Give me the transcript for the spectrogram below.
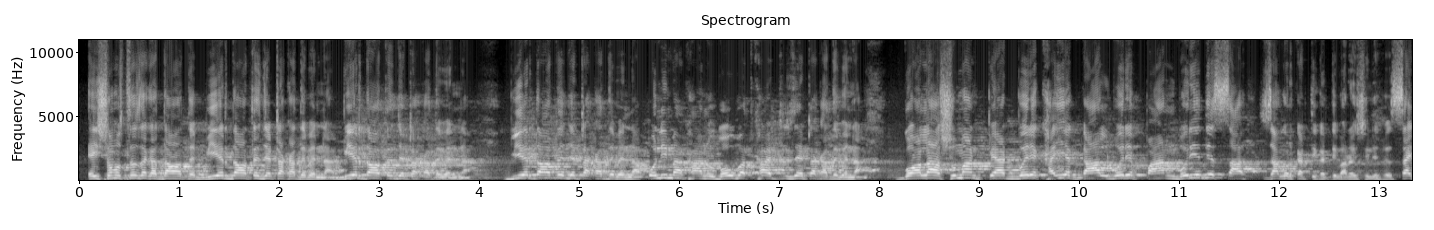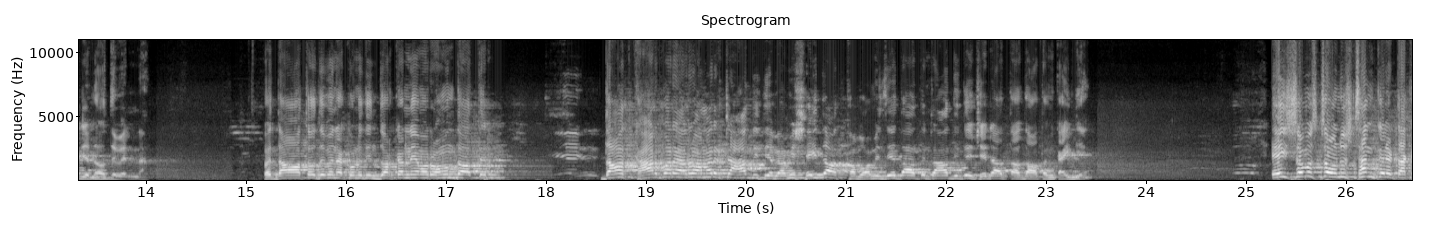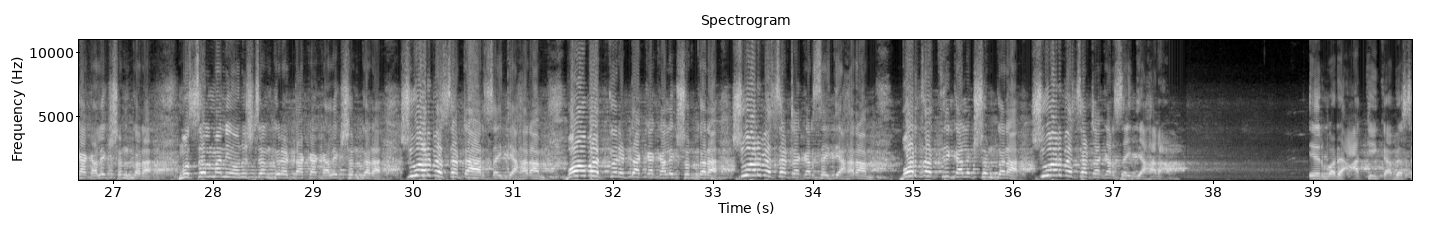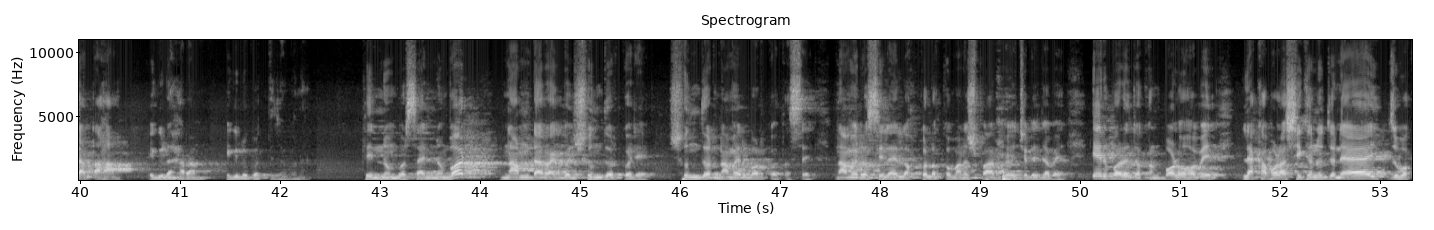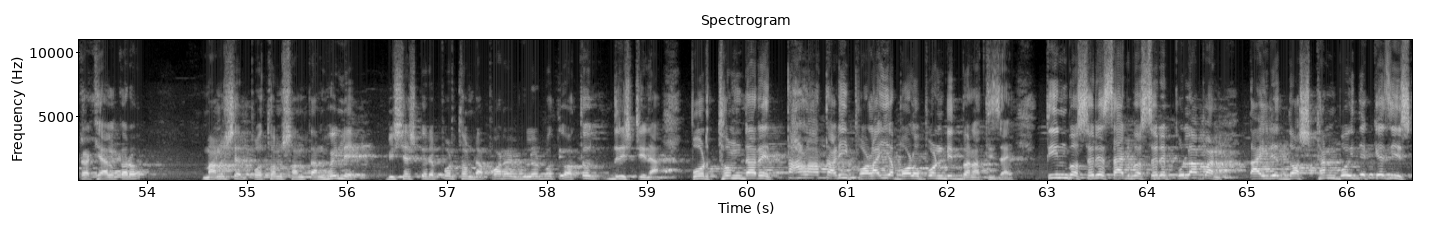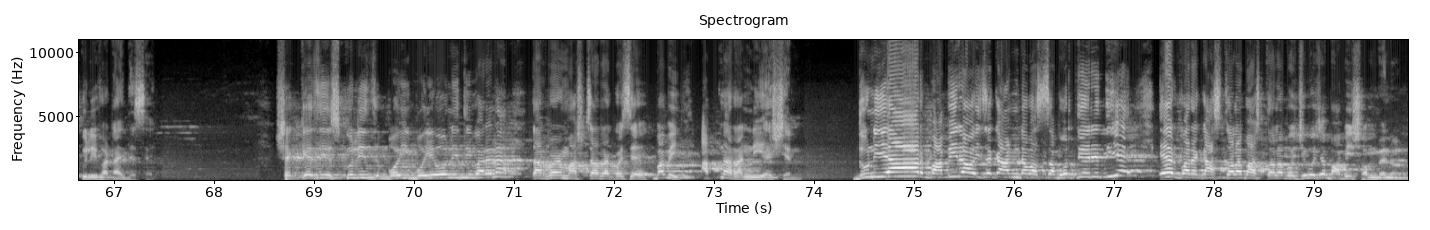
এই সমস্ত জায়গায় দাওয়াতে, বিয়ের দাওয়াতে যে টাকা দেবেন না, বিয়ের দাওয়াতে যে টাকা দেবেন না, বিয়ের দাওয়াতে যে টাকা দেবেন না, অলিমা খানু বৌবাত খা যে টাকা দেবেন না, গলা, সমান, প্যাট বইরে খাইয়ে, গাল বইরে পান ভরিয়ে দিয়ে জাগর কাটতে কাটতে বার হয়েছিল। সাইডে নাও দেবেন না। দাওয়াতও দেবেন না, কোনোদিন দরকার নেই আমার রহমন দাওয়াতের। দাওয়াত খাওয়ার পরে আরও আমার টাকা দিতে হবে, আমি সেই দাওয়াত খাব, আমি যে দাওয়াতে টাকা দিতে সেটা দাওয়াত আমি খাই নিয়ে। এই সমস্ত অনুষ্ঠান করে টাকা কালেকশন করা, মুসলমানি অনুষ্ঠান করে টাকা কালেকশন করা সুয়ার বেচা আর চাইতে হারাম। বৌবাদ করে টাকা কালেকশন করা সুয়ার বেচা টাকার চাইতে হারাম। বরযাত্রী কালেকশন করা সুয়ার বেচা টাকার চাইতে হারাম। এরপরে আকিকা বেচা টাহা এগুলো হারাম, এগুলো করতে যাব না। তিন নম্বর, চার নম্বর, নামটা রাখবেন সুন্দর করে, সুন্দর নামের বরকত আছে। নামের ওসিলায় লক্ষ লক্ষ মানুষ পার হয়ে চলে যাবে। এরপরে যখন বড় হবে, লেখাপড়া শেখানোর জন্য, এই যুবকরা খেয়াল করো মানুষের প্রথম সন্তান হইলে, বিশেষ করে প্রথমটা, পরেরগুলোর প্রতি অত দৃষ্টি না। প্রথমটারে তাড়াতাড়ি পড়াইয়া বড় পণ্ডিত বানাতে যায়। তিন বছরে, চার বছরে পোলাপান তাইরে দশখান বই দিয়ে কেজি স্কুলি ফাটাই দিছে। সে কেজি স্কুলি বই বইও নিতে পারে না, তারপরে মাস্টাররা কইছে বাবি আপনারা নিয়ে আসেন। দুনিয়ার বাবিরা ওই জায়গায় আন্ডা বাচ্চা ভর্তি হয়ে দিয়ে, এরপরে গাছতলা, বাসতলা বসে বসে বাবি সম্মেলন।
